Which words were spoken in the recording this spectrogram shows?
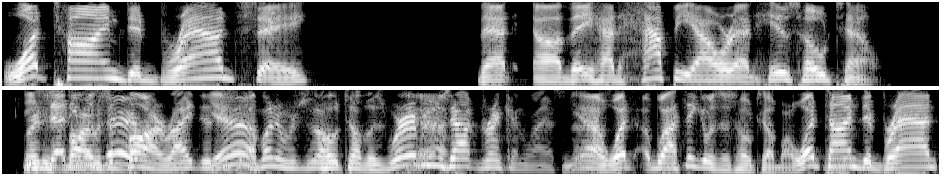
What time did Brad say that uh, they had happy hour at his hotel? He Or said bar. he it was was there. a bar, right? Yeah. just- I wonder if it was a hotel, but it was wherever Yeah. he was out drinking last night. Yeah, what? Well, I think it was his hotel bar. What time did Brad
